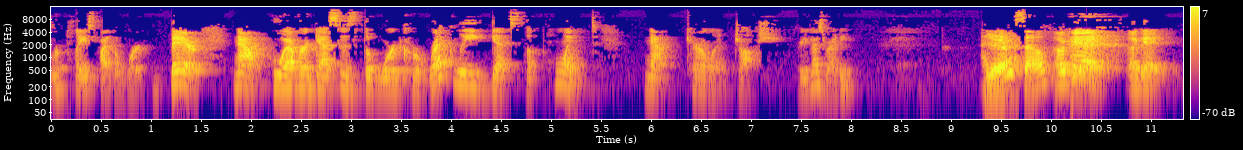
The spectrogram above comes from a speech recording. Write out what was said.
replaced by the word bear. Now, whoever guesses the word correctly gets the point. Now, Carolyn, Josh, are you guys ready? I Yeah. think so. Okay. Okay.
